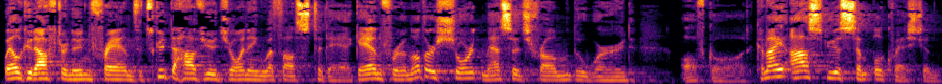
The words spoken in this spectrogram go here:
Well, good afternoon, friends. It's good to have you joining with us today again for another short message from the Word of God. Can I ask you a simple question?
